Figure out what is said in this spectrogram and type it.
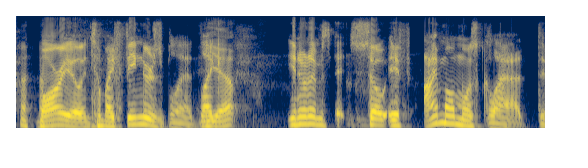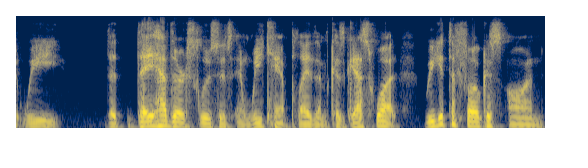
Mario until my fingers bled. Like yep. you know what I'm so if I'm almost glad that we that they have their exclusives and we can't play them because guess what? We get to focus on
